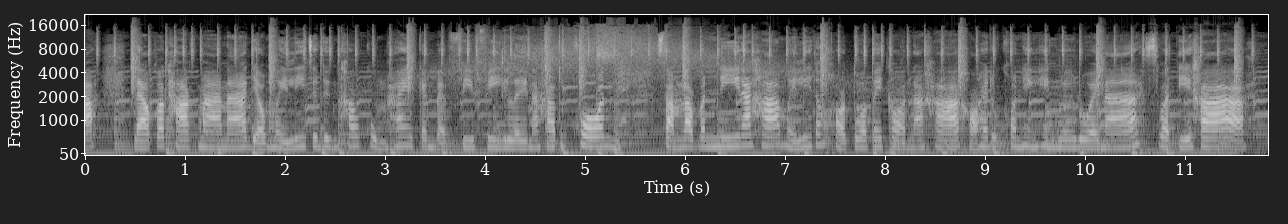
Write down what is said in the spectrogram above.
ะ แล้วก็ทักมานะ เดี๋ยวเหมยลี่จะดึงเข้ากลุ่มให้กันแบบฟรีๆเลยนะคะ ทุกคน สำหรับวันนี้นะคะเหมยลี่ต้องขอตัวไปก่อนนะคะ ขอให้ทุกคนเฮงๆรวยๆนะ สวัสดีค่ะ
